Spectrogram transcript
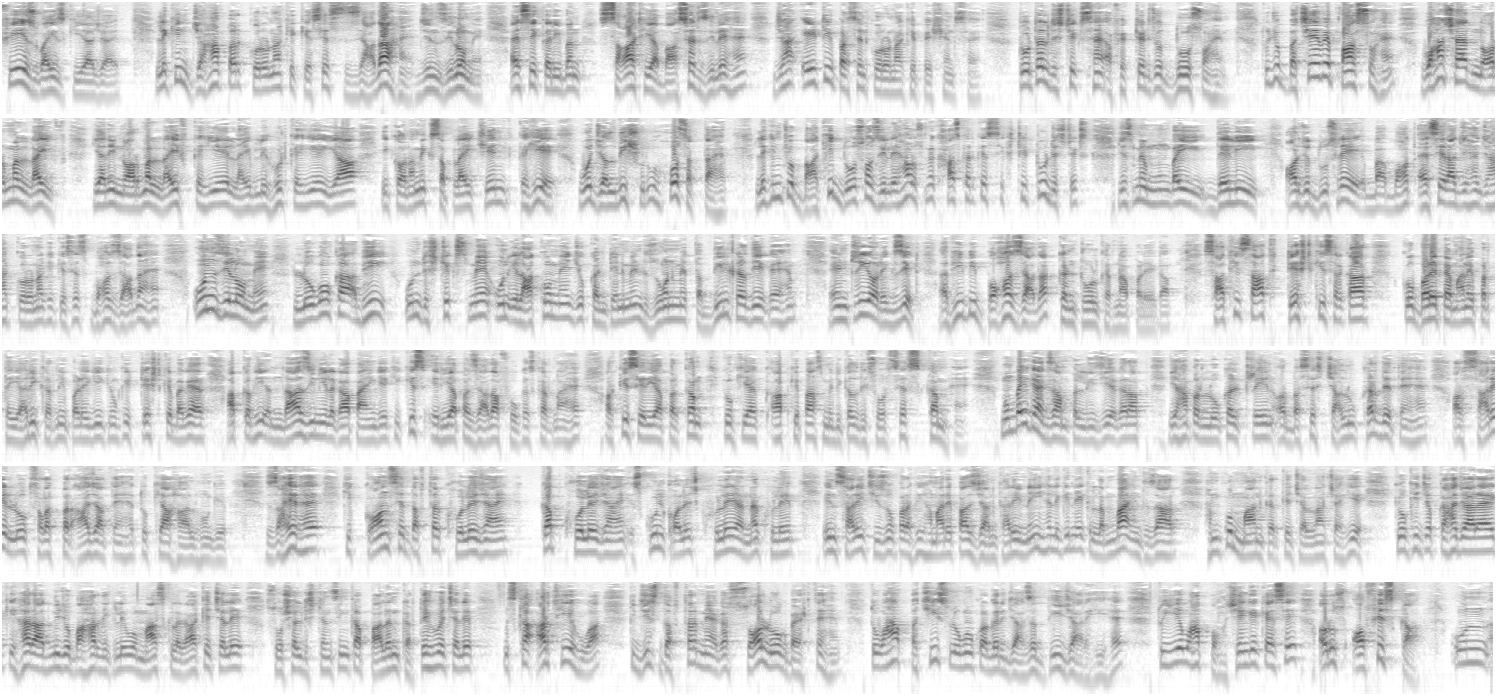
फ़ेज़ वाइज किया जाए। लेकिन जहाँ पर कोरोना के केसेस ज़्यादा हैं, जिन ज़िलों में, ऐसे करीबन 60 या बासठ ज़िले हैं, जहाँ 80 परसेंट कोरोना के पेशेंट्स हैं। टोटल डिस्ट्रिक्ट्स हैं अफेक्टेड जो 200 हैं। तो जो बचे हुए 500 हैं, वहाँ शायद नॉर्मल लाइफ यानी नॉर्मल लाइफ कहिए लाइवलीहुड कहिए या इकोनॉमिक सप्लाई चेन कहिए, वो जल्दी शुरू हो सकता है। लेकिन जो बाकी 200 ज़िले हैं और उसमें खास करके 62 डिस्ट्रिक्ट्स जिसमें मुंबई, दिल्ली और जो दूसरे बहुत ऐसे राज्य हैं जहाँ कोरोना के केसेस बहुत ज़्यादा हैं, उन ज़िलों में लोगों का अभी उन डिस्ट्रिक्ट्स में, उन इलाकों में जो कंटेनमेंट जोन में तब्दील कर दिए गए हैं एंट्री और एग्जिट अभी भी बहुत ज़्यादा कंट्रोल करना पड़ेगा। साथ ही साथ टेस्ट की सरकार को बड़े पैमाने पर तैयारी करनी पड़ेगी, क्योंकि टेस्ट के बगैर आप कभी अंदाज ही नहीं लगा पाएँगे कि किस एरिया पर ज़्यादा फोकस करना है और किस एरिया पर कम। क्योंकि आपके पास मेडिकल रिसोर्सेस कम हैं। मुंबई का एग्ज़ाम्पल लीजिए, अगर आप यहाँ पर लोकल ट्रेन और बसेस चालू कर देते हैं और सारे लोग सड़क पर आ जाते हैं तो क्या हाल होंगे? ज़ाहिर है कि कौन से दफ्तर खोले जाएँ कब खोले जाएँ, स्कूल, कॉलेज खुले या न खुले, इन सारी चीज़ों पर अभी हमारे पास जानकारी नहीं है, लेकिन एक लंबा इंतज़ार हमको मान करके चलना चाहिए। क्योंकि जब कहा जा रहा है कि हर आदमी जो बाहर निकले, वो मास्क लगा के चले, सोशल डिस्टेंसिंग का पालन करते हुए चले, इसका अर्थ ये हुआ कि जिस दफ्तर में अगर सौ लोग बैठते हैं तो वहाँ पच्चीस लोगों को अगर इजाज़त दी जा रही है तो ये वहाँ पहुँचेंगे कैसे, और उस ऑफ़िस का, उन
